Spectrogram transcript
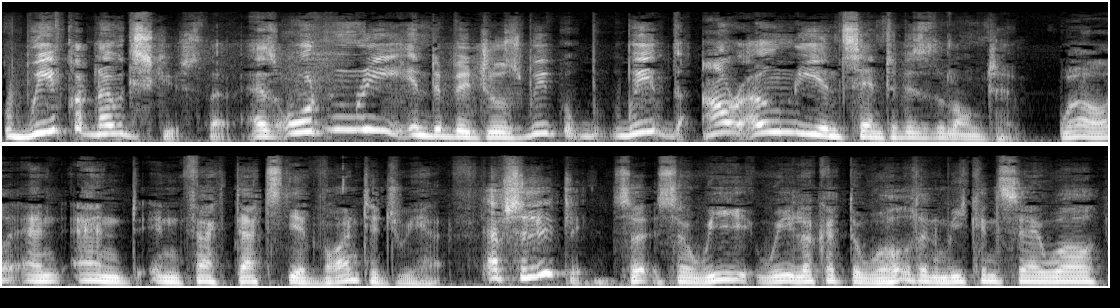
We've got no excuse though. As ordinary individuals, we we our only incentive is the long term. Well, and and in fact, that's the advantage we have. Absolutely. So so we we look at the world and we can say, well,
